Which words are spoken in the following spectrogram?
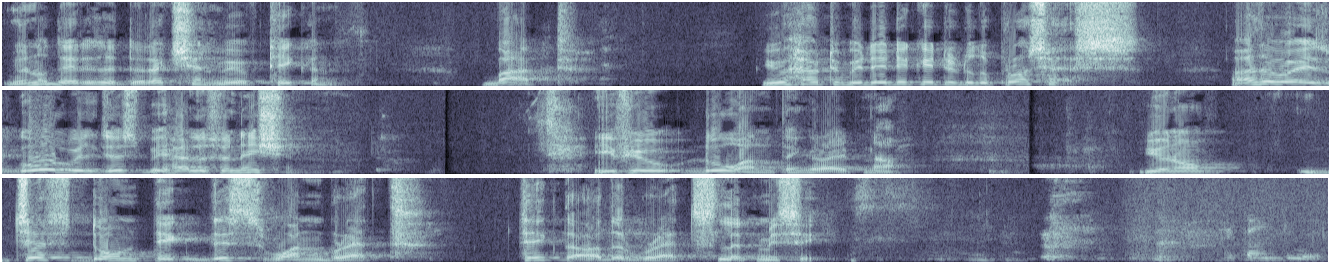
you know, there is a direction we have taken, but you have to be dedicated to the process, otherwise goal will just be hallucination. If you do one thing right now, you know, just don't take this one breath, take the other breaths, let me see. I can't do it.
